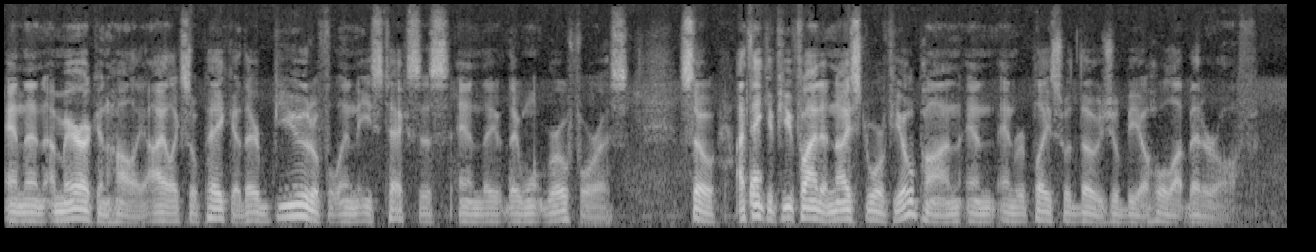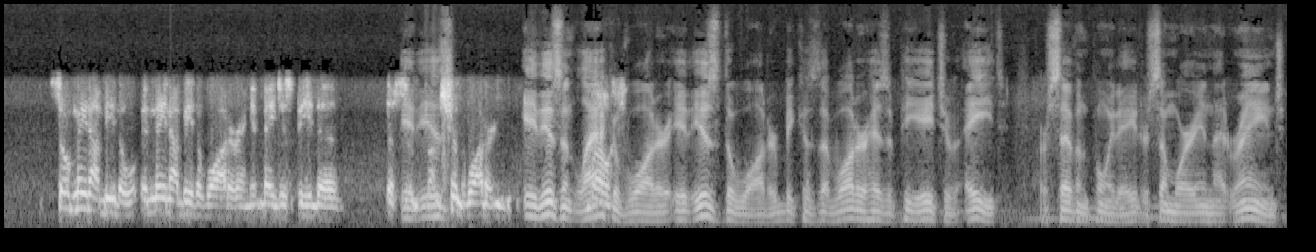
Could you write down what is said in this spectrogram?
And then American holly, Ilex opaca, they're beautiful in East Texas, and they, they won't grow for us. So I think if you find a nice dwarf Yaupon and, and replace with those, you'll be a whole lot better off. So it may not be the it may not be the watering. It may just be the It is- the watering. It isn't lack Both. of water, it is the water because the water has a pH of 8 or 7.8 or somewhere in that range.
